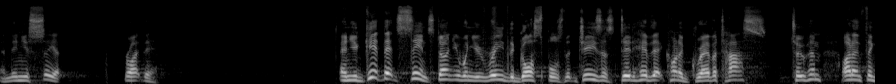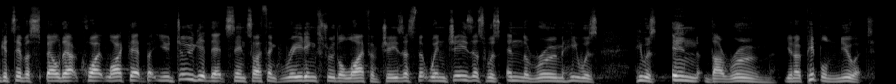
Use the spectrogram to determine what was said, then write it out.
And then you see it right there. And you get that sense, don't you, when you read the Gospels, that Jesus did have that kind of gravitas to him. I don't think it's ever spelled out quite like that, but you do get that sense, I think, reading through the life of Jesus, that when Jesus was in the room, he was, he was in the room. You know, people knew it.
